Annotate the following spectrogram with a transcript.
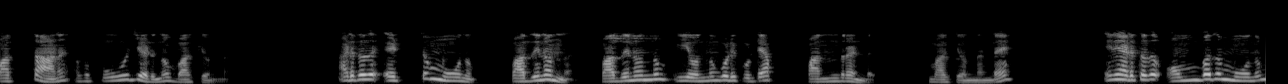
പത്താണ്. അപ്പൊ പൂജ്യം ഇടുന്നു ബാക്കി ഒന്ന്. അടുത്തത് എട്ടും മൂന്നും പതിനൊന്ന്. പതിനൊന്നും ഈ ഒന്നും കൂടി കൂട്ടിയാൽ പന്ത്രണ്ട്. ബാക്കി ഒന്നുണ്ടേ. ഇനി അടുത്തത് ഒമ്പതും മൂന്നും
